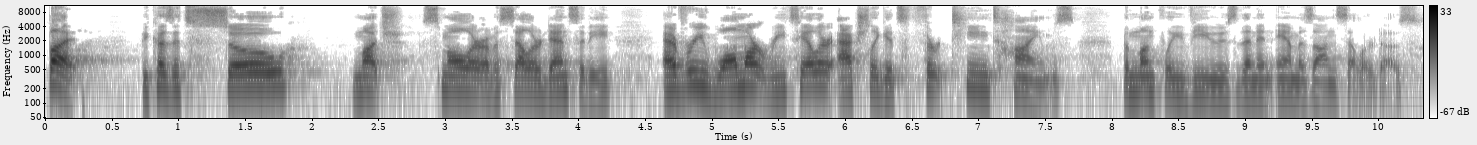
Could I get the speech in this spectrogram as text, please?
But because it's so much smaller of a seller density, every Walmart retailer actually gets 13 times the monthly views than an Amazon seller does.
